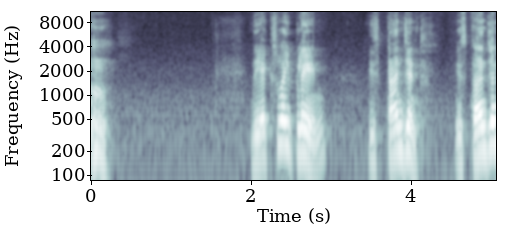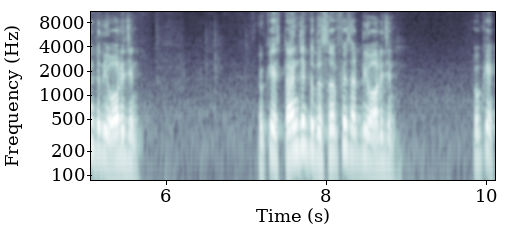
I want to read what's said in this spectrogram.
The xy plane is tangent is tangent to the origin. Okay, is tangent to the surface at the origin. Okay.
